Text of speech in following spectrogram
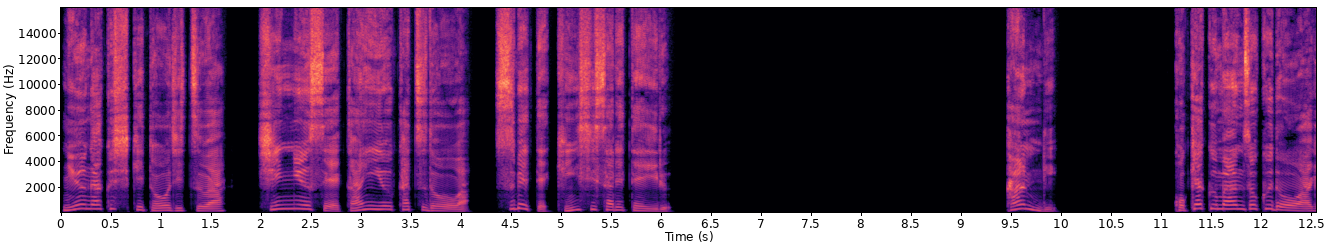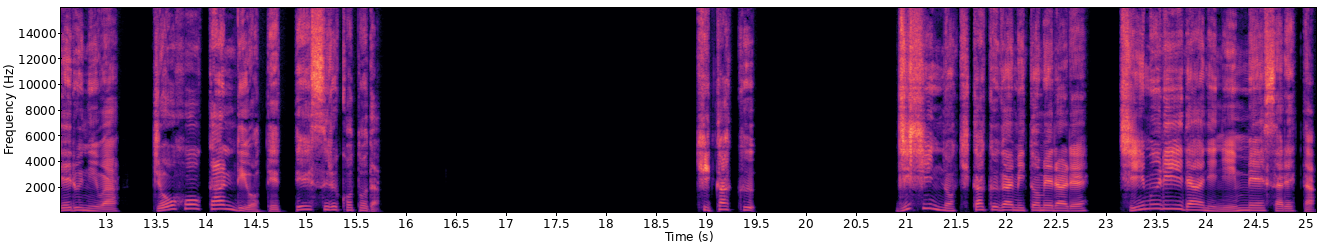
入学式当日は新入生勧誘活動はすべて禁止されている。管理。顧客満足度を上げるには情報管理を徹底することだ。企画。自身の企画が認められ、チームリーダーに任命された。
